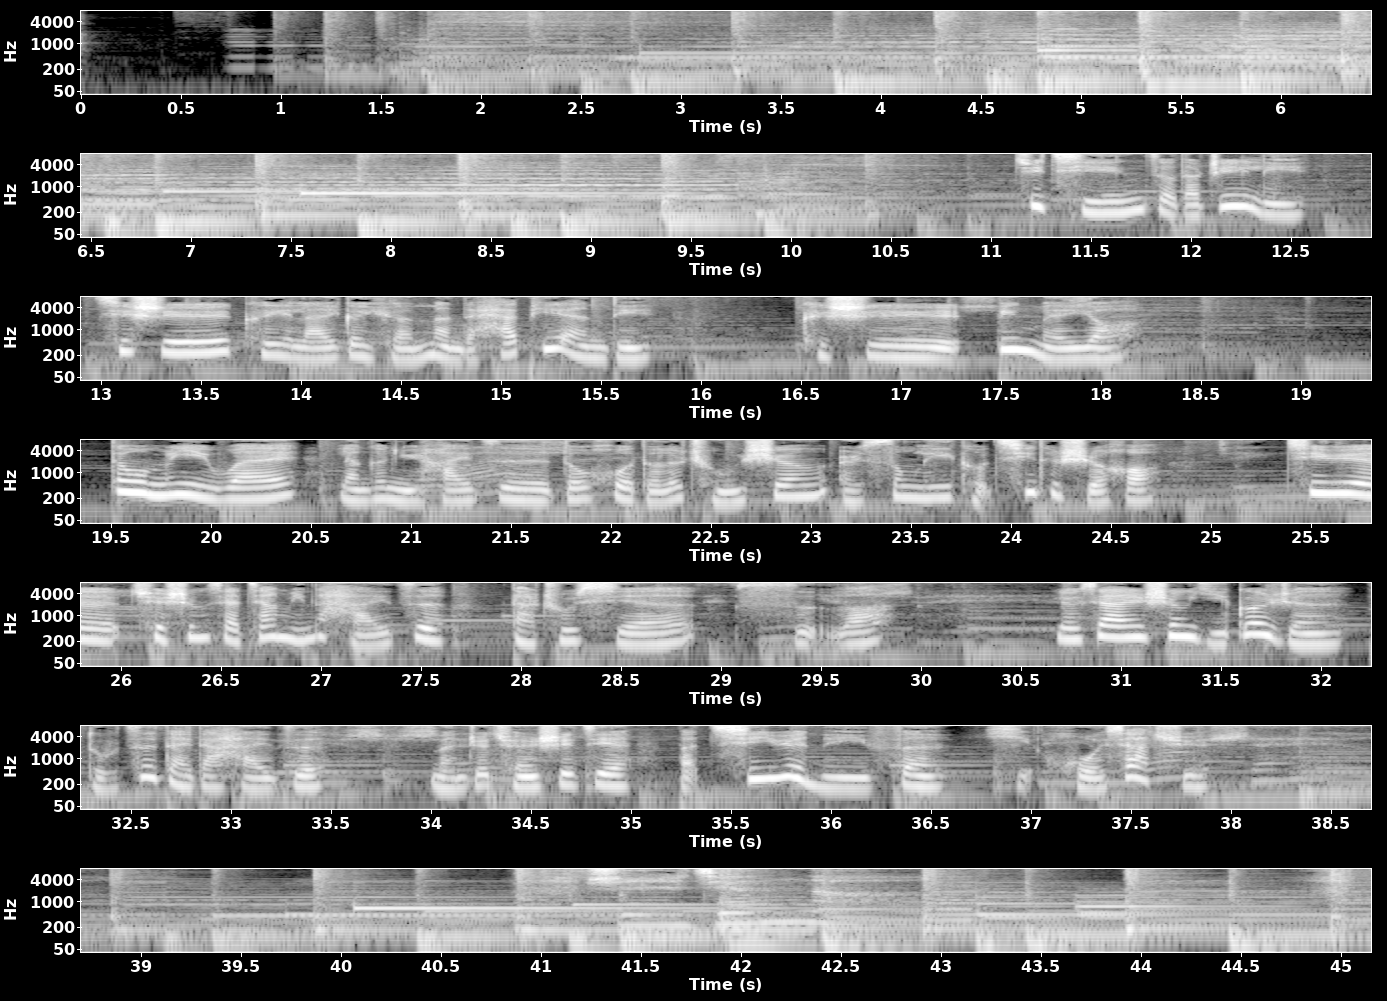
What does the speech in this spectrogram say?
剧情走到这里，其实可以来一个圆满的 happy ending，可是并没有。当我们以为两个女孩子都获得了重生而松了一口气的时候，七月却生下佳明的孩子大出血死了，留下安生一个人独自带大孩子，瞒着全世界把七月那一份也活下去。时间啊，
